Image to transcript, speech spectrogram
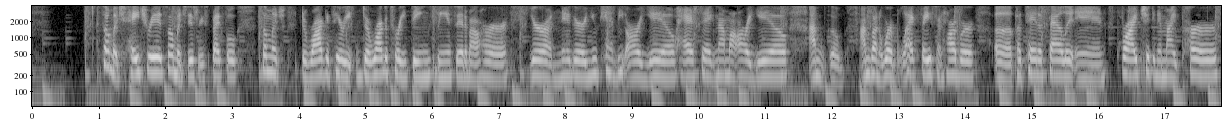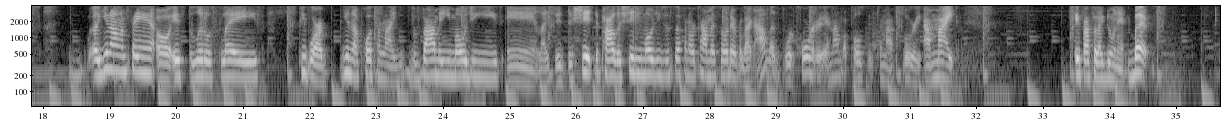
so much hatred, so much disrespectful, so much derogatory derogatory things being said about her. You're a nigger. You can't be Ariel. Hashtag not my Ariel. I'm uh, I'm gonna wear blackface and harbor uh, potato salad and fried chicken in my purse. Uh, you know what I'm saying? Oh, it's the little slave people are you know posting like the vomit emojis and like the, the shit the pile of shit emojis and stuff in our comments or whatever. Like i'm a recorder and i'm gonna post it to my story. I might if i feel like doing it. But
